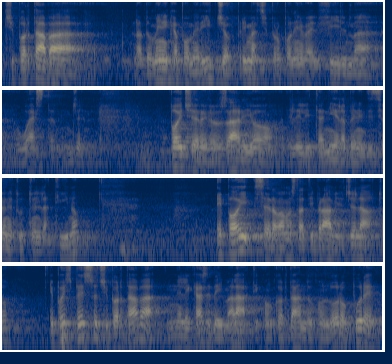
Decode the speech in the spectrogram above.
ci portava la domenica pomeriggio, prima ci proponeva il film western in genere, poi c'era il rosario e le litanie e la benedizione tutto in latino, e poi se eravamo stati bravi il gelato, e poi spesso ci portava nelle case dei malati, concordando con loro, oppure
